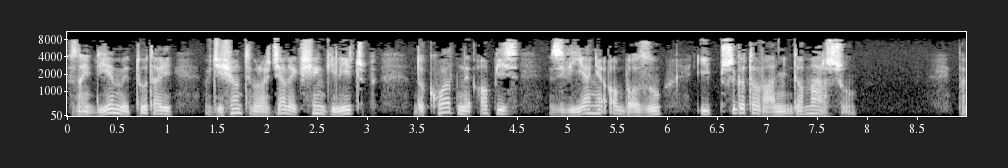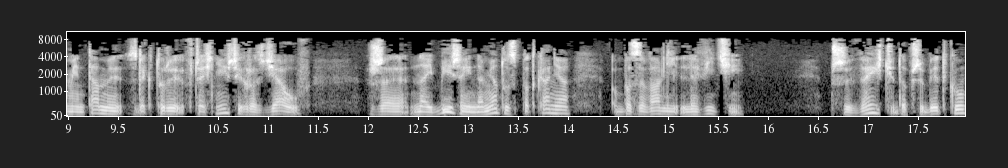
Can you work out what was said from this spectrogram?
znajdujemy tutaj w dziesiątym rozdziale Księgi Liczb dokładny opis zwijania obozu i przygotowań do marszu. Pamiętamy z lektury wcześniejszych rozdziałów, że najbliżej namiotu spotkania obozowali lewici. Przy wejściu do przybytku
